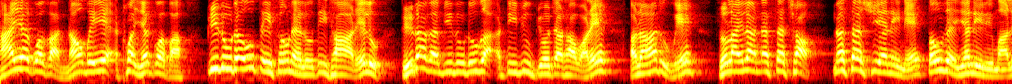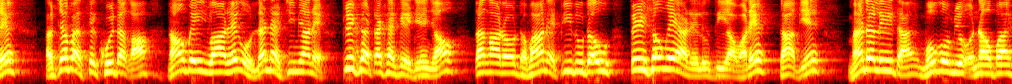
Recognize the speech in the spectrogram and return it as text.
9ရက်ကွက်ကနောင်ပေရဲ့အထွက်ရက်ကွက်ပါပြည်သူတအုပ်တေဆုံးတယ်လို့သိထားရတယ်လို့ဒေသခံပြည်သူတို့ကအတီးပြုတ်ပြောကြားထားပါတယ်အလားတူပဲဇူလိုင်လ26 28ရက်နေ့နဲ့30ရက်နေ့တွေမှာလည်းအကြက်ဘတ်စစ်ခွေးတပ်ကနောင်ပေရွာထဲကိုလက်နက်ကြီးများနဲ့ပြစ်ခတ်တိုက်ခတ်ခဲ့ခြင်းကြောင့်တန်ဃာတော်တပားနဲ့ပြည်သူတအုပ်တေဆုံးခဲ့ရတယ်လို့သိရပါတယ်ဒါအပြင်မန္တလေးတိုင်းမိုးကုတ်မြို့အနောက်ပိုင်း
